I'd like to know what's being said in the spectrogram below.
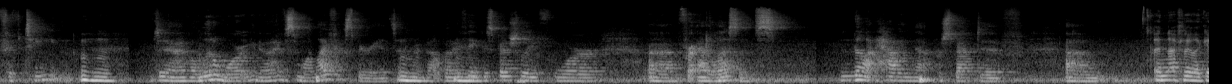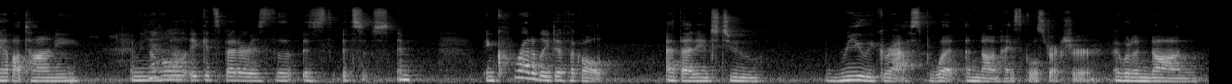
15 mm-hmm. to have a little more, you know, I have some more life experience under Mhm. my belt. But I think especially for um, for adolescents, not having that perspective. Um, and not feeling like you have autonomy i mean the whole it gets better is the is it's in- incredibly difficult at that age to really grasp what a non-high school structure and what a non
